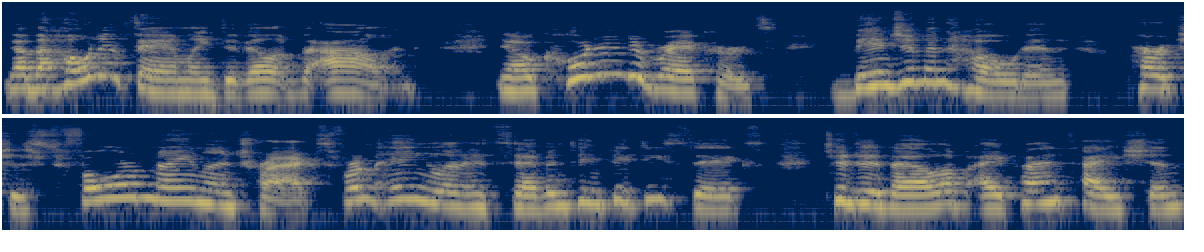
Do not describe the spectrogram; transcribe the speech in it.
Now, the Holden family developed the island. Now, according to records, Benjamin Holden purchased four mainland tracts from England in 1756 to develop a plantation,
